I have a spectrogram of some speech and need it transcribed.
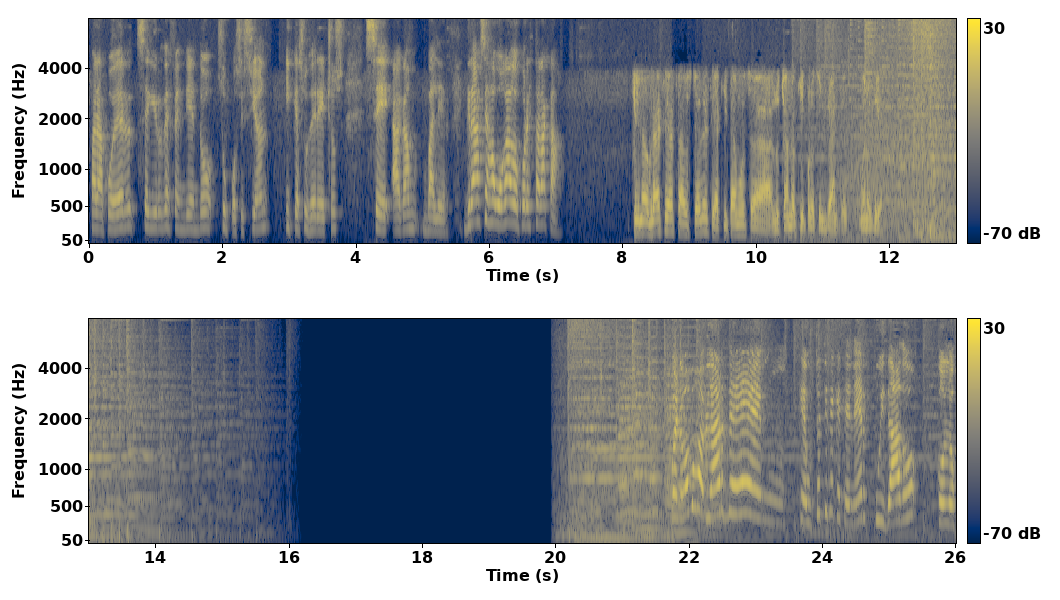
para poder seguir defendiendo su posición y que sus derechos se hagan valer. Gracias, abogado, por estar acá. Sí, no, gracias a ustedes y aquí estamos ah, luchando aquí por los inmigrantes. Buenos días. Usted tiene que tener cuidado con los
